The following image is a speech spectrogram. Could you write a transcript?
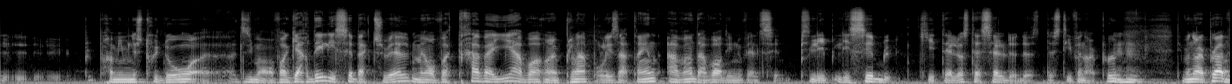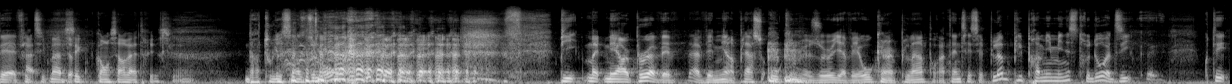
Le premier ministre Trudeau euh, a dit bon, on va garder les cibles actuelles, mais on va travailler à avoir un plan pour les atteindre avant d'avoir des nouvelles cibles. Puis les, les cibles qui étaient là, c'était celles de, de- de Stephen Harper. Mhm. Stephen Harper avait effectivement Ah, C'est conservatrice. là. dans tous les sens du monde. Puis, mais Harper avait, avait mis en place aucune mesure, il n'y avait aucun plan pour atteindre ces cibles-là. Puis le premier ministre Trudeau a dit euh, écoutez,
